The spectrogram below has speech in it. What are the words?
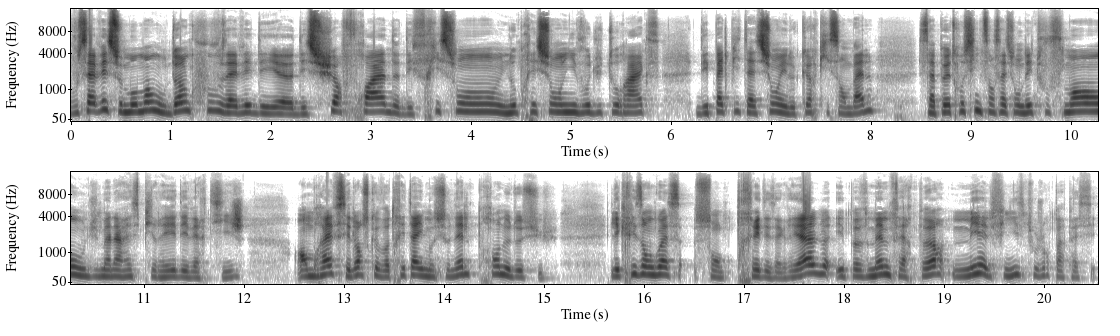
Vous savez, ce moment où d'un coup vous avez des, euh, sueurs froides, des frissons, une oppression au niveau du thorax, des palpitations et le cœur qui s'emballe. Ça peut être aussi une sensation d'étouffement ou du mal à respirer, des vertiges. En bref, c'est lorsque votre état émotionnel prend le dessus. Les crises d'angoisse sont très désagréables et peuvent même faire peur, mais elles finissent toujours par passer.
